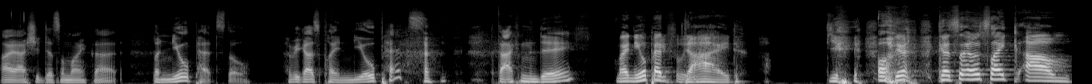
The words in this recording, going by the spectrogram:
I actually did something like that. But Neopets though, have you guys played Neopets back in the day? My Neopet Briefly. died. Oh. Because it was like, um,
